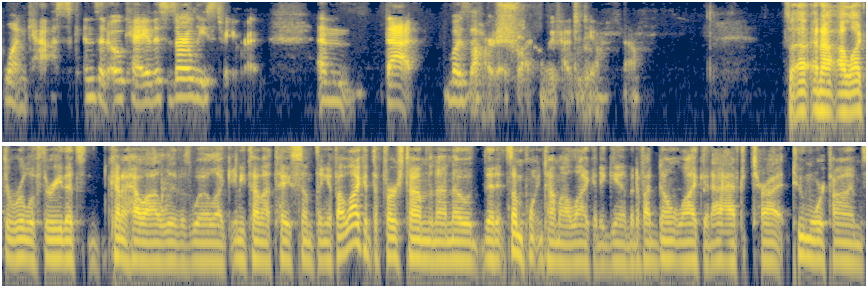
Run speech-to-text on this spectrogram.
one cask and said, "Okay, this is our least favorite," and that was the hardest lesson we've had to do. So. So, and I, I, like the rule of three. That's kind of how I live as well. Like anytime I taste something, if I like it the first time, then I know that at some point in time I'll like it again. But if I don't like it, I have to try it two more times,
